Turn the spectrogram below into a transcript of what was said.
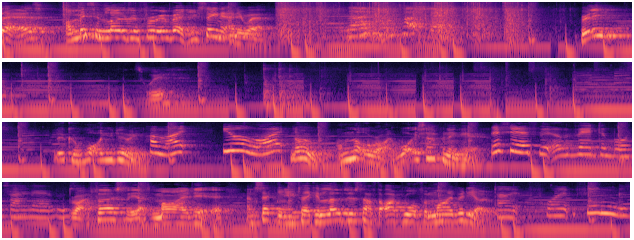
Says, I'm missing loads of fruit and veg. You seen it anywhere? No, I haven't touched it. Really? It's weird. Luca, what are you doing? Alright, you alright? No, I'm not alright. What is happening here? This is a vegetable challenge. Right, firstly, that's my idea. And secondly, you've taken loads of stuff that I brought for my video. Don't point fingers,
